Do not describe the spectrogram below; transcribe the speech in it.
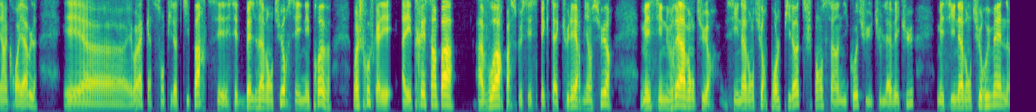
incroyable. Euh, et, voilà, 400 pilotes qui partent. C'est de belles aventures. C'est une épreuve. Moi, je trouve qu'elle est, très sympa à voir parce que c'est spectaculaire, bien sûr, mais c'est une vraie aventure. C'est une aventure pour le pilote, je pense. Hein, Nico, tu, tu l'as vécu, mais c'est une aventure humaine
